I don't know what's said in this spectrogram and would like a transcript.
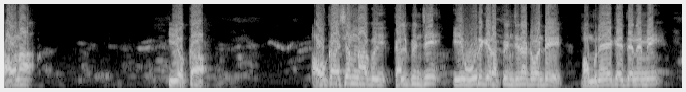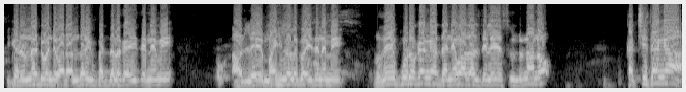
కావున ఈ యొక్క అవకాశం నాకు కల్పించి ఈ ఊరికి రప్పించినటువంటి మా మునయ్యకైతేనేమి ఇక్కడ ఉన్నటువంటి వారందరికీ పెద్దలకు అయితేనేమి లే- మహిళలకు అయితేనేమి హృదయపూర్వకంగా ధన్యవాదాలు తెలియజేసుకుంటున్నాను. ఖచ్చితంగా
